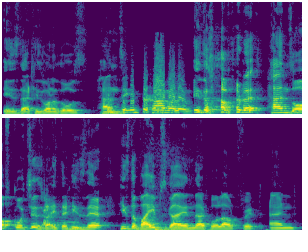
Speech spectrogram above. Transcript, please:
Is that he's one of those hands. Is the hands-off coaches, right? That he's there, he's the vibes guy in that whole outfit, and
